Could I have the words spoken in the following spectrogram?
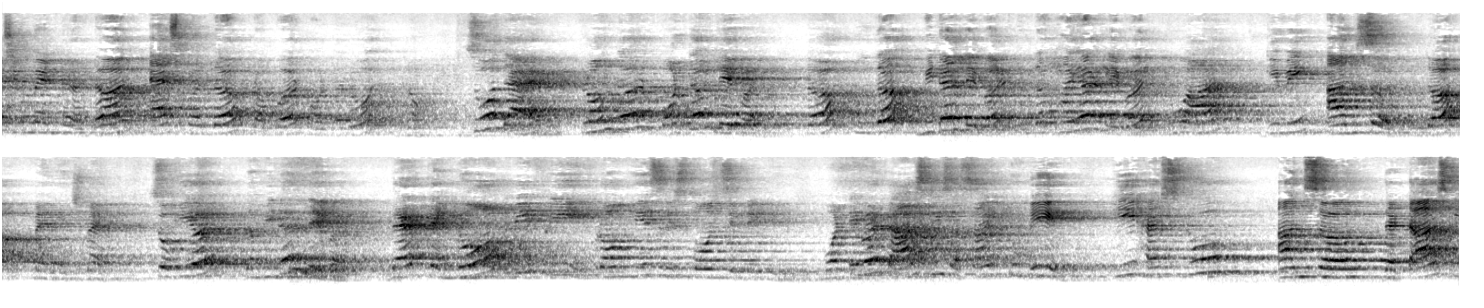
achievement done as per the proper order or no. So that from the bottom level the, to the middle level to the higher level you are giving answer to the management. So here the middle level that cannot be free from his responsibility. Whatever task is assigned to him he has to answer the task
